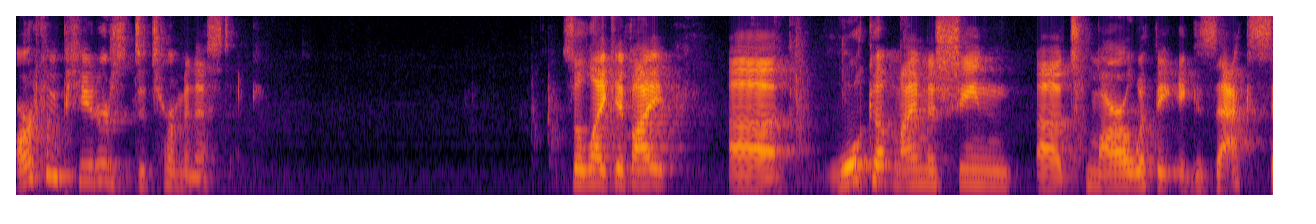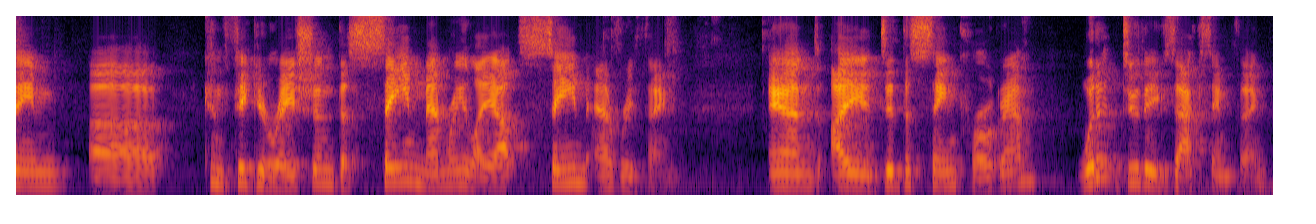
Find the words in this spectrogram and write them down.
Are computers deterministic? So like if I uh, woke up my machine uh, tomorrow with the exact same uh, configuration, the same memory layout, same everything, and I did the same program, would it do the exact same thing?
